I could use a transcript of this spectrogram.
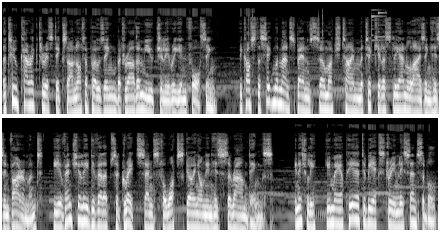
the two characteristics are not opposing but rather mutually reinforcing. Because the Sigma man spends so much time meticulously analyzing his environment, he eventually develops a great sense for what's going on in his surroundings. Initially, he may appear to be extremely sensible,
